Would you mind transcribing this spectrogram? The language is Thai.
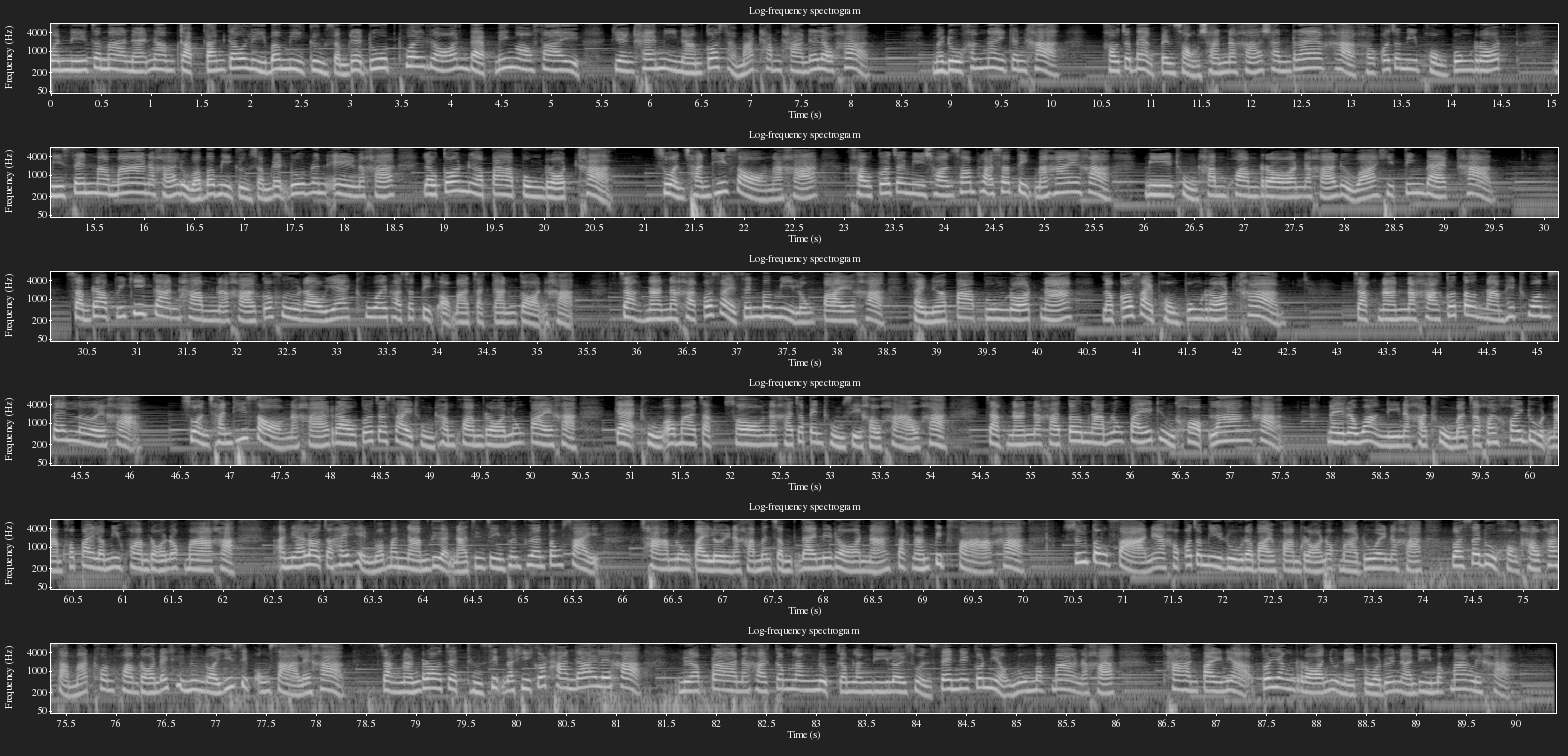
วันนี้จะมาแนะนำกับตันเกาหลีบะหมี่กึ่งสำเร็จรูปถ้วยร้อนแบบไม่งอไฟ เพียงแค่มีน้ำก็สามารถทำทานได้แล้วค่ะ มาดูข้างในกันค่ะ เขาจะแบ่งเป็น 2 ชั้นนะคะ ชั้นแรกค่ะ เขาก็จะมีผงปรุงรส มีเส้นมาม่านะคะ หรือว่าบะหมี่กึ่งสำเร็จรูปนั่นเองนะคะ แล้วก็เนื้อปลาปรุงรสค่ะ ส่วนชั้นที่ 2 นะคะ เขาก็จะมีช้อนซ่อมพลาสติกมาให้ค่ะ มีถุงทำความร้อนนะคะ หรือว่า heating bag ค่ะ สำหรับวิธีการทำนะคะ ก็คือเราแยกถ้วยพลาสติกออกมาจากกันก่อนค่ะ จากนั้นนะคะก็ใส่เส้นบะหมี่ลงไปค่ะ ใส่เนื้อปลาปรุงรสนะ แล้วก็ใส่ผงปรุงรสค่ะ จากนั้นนะคะก็เติมน้ำให้ท่วมเส้นเลยค่ะ ส่วนชั้นที่ 2 นะคะ เราก็จะใส่ถุงทำความร้อนลงไปค่ะ แกะถุงออกมาจากซองนะคะ จะเป็นถุงสีขาวๆค่ะ จากนั้นนะคะ เติมน้ำลงไปให้ถึงขอบล่างค่ะ ในระหว่างนี้นะคะ ถุงมันจะค่อยๆ ดูดน้ำเข้าไปแล้วมีความร้อนออกมาค่ะ อันนี้เราจะให้เห็นว่ามันน้ำเดือดนะ จริงๆ เพื่อนๆต้องใส่ชามลงไปเลยนะคะ มันจะได้ไม่ร้อนนะ จากนั้นปิดฝาค่ะ ซึ่งตรงฝาเนี่ยเขาก็จะมีรูระบายความร้อนออกมาด้วยนะคะ วัสดุของเขาค่ะสามารถทนความร้อนได้ถึง 120 องศาเลยค่ะ จากนั้นรอ 7-10 นาทีก็ทานได้เลยค่ะ เนื้อปลานะคะกำลังหนึบกำลังดีเลยส่วนเส้นเนี่ยก็เหนียวนุ่มมากๆนะคะ ทานไปเนี่ยก็ยังร้อนอยู่ในตัวด้วยนะดีมากๆเลยค่ะ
